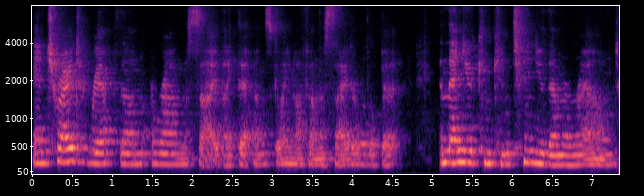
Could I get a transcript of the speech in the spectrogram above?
And try to wrap them around the side, like that one's going off on the side a little bit. And then you can continue them around.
